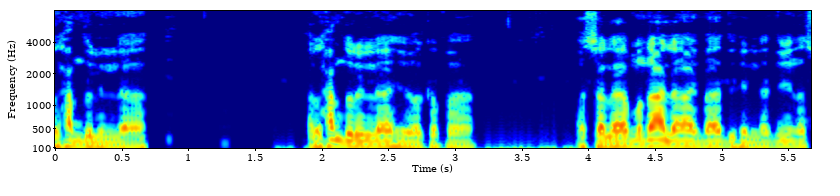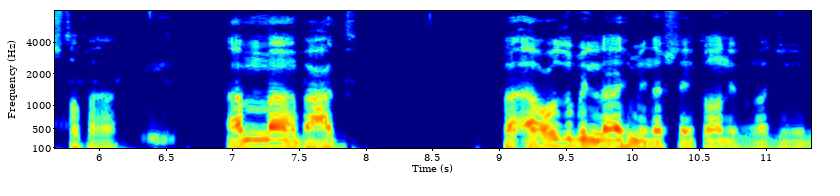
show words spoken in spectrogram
الحمد لله الحمد لله وكفى. وسلام على عباده الذين اصطفى. أما بعد فأعوذ بالله من الشيطان الرجيم.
